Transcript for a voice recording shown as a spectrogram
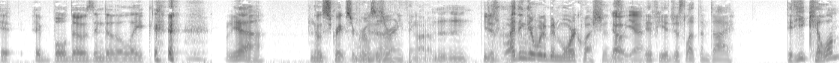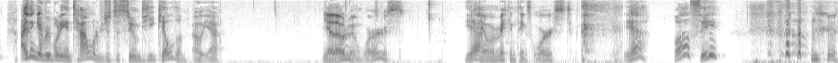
it it bulldozed into the lake. Yeah, no scrapes or bruises or anything on him. Mm-mm. He just. I think there would have been more questions. Oh yeah. if he had just let them die. Did he kill him? I think everybody in town would have just assumed he killed him. Oh yeah. Yeah, that would have been worse. Yeah, Man, we're making things worse. yeah. Well, see,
